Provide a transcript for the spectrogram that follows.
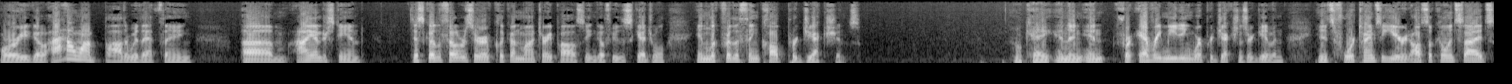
or you go, I don't want to bother with that thing, um, I understand. Just go to the Federal Reserve, click on monetary policy, and go through the schedule and look for the thing called projections. Okay, and then and for every meeting where projections are given, and it's four times a year. It also coincides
